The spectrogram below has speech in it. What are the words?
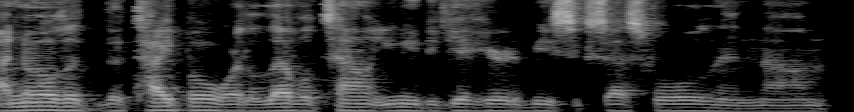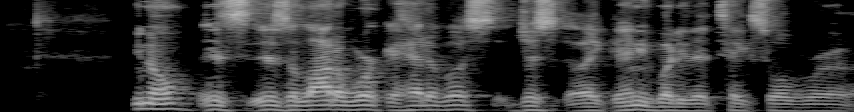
i know that the typo or the level of talent you need to get here to be successful. And um, you know it's there's a lot of work ahead of us just like anybody that takes over a,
